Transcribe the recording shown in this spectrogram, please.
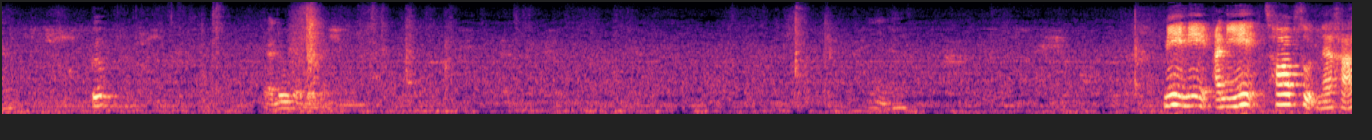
นะปึ๊บเดี๋ยวดูเดี๋ยวดูเดี๋ยวดูนี่นี่อันนี้ชอบสุดนะคะ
